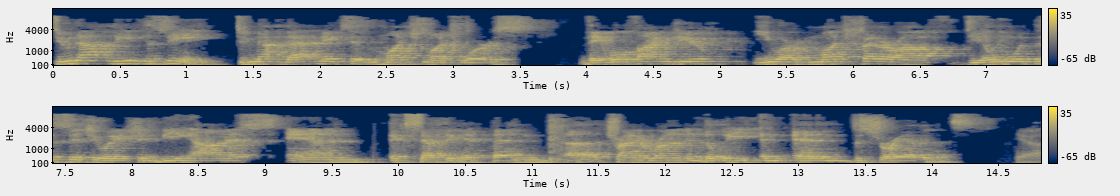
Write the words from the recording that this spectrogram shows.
do not leave the scene. Do not, that makes it much, much worse. They will find you. You are much better off dealing with the situation, being honest and accepting it than uh, trying to run and delete and, and destroy evidence. Yeah.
